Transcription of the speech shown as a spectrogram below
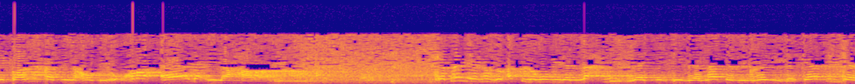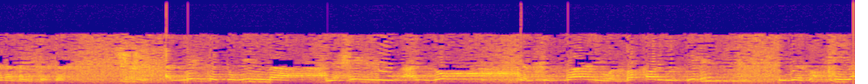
بطريقة أو بأخرى آل إلى حرام. يجوز أكله من اللحم لكن إذا مات من غير زكاة كان ميتة. الميتة مما يحل عينه كالخرفان والبقر والإبل. إذا ذكي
